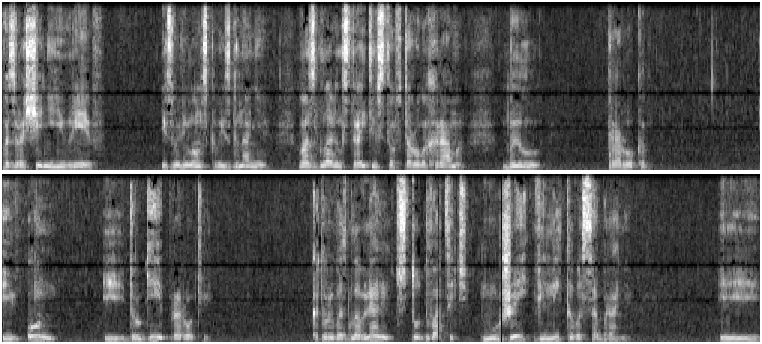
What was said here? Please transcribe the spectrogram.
возвращение евреев из Вавилонского изгнания, возглавил строительство второго храма, был пророком, и он, и другие пророки, которые возглавляли 120 мужей Великого Собрания. И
